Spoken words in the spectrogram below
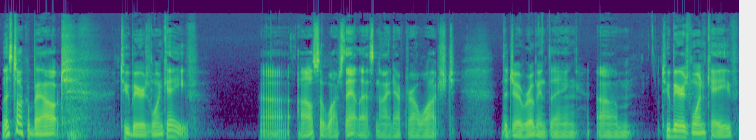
let's talk about Two Bears, One Cave. Uh, I also watched that last night after I watched the Joe Rogan thing. Um, Two Bears, One Cave,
